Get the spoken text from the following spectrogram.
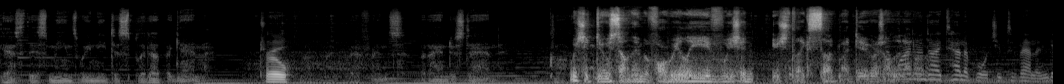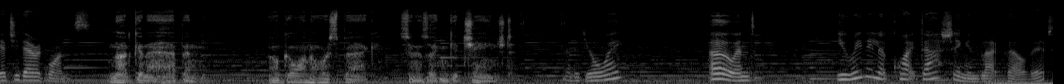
Guess this means we need to split up again. True. my Preference, but I understand. We should do something before we leave. We should, you should like suck my dick or something. Why don't I teleport you to Velen, get you there at once? Not gonna happen. I'll go on horseback as soon as I can get changed. Have it your way? Oh, and you really look quite dashing in black velvet.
